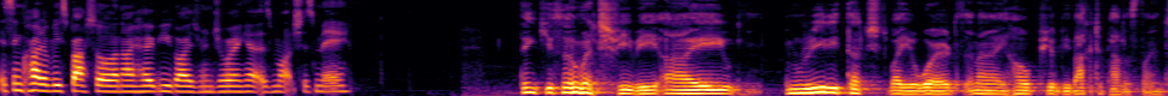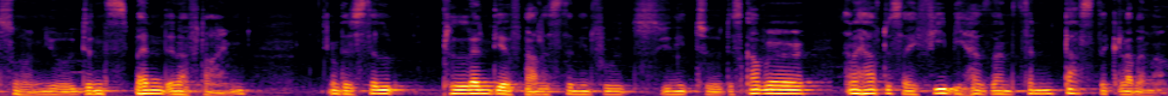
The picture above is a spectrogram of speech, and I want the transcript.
it's incredibly special, and I hope you guys are enjoying it as much as me. Thank you so much, Phoebe. I am really touched by your words, and I hope you'll be back to Palestine soon. You didn't spend enough time, and there's still plenty of Palestinian foods you need to discover. And I have to say, Phoebe has done fantastic labana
